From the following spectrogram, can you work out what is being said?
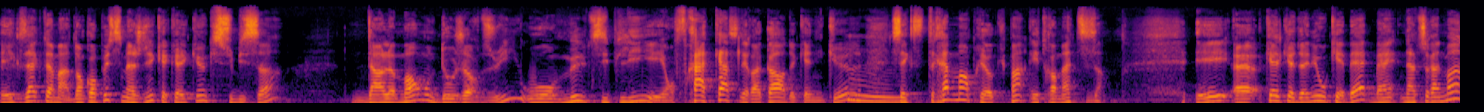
Exactement. Donc, on peut s'imaginer que quelqu'un qui subit ça, dans le monde d'aujourd'hui, où on multiplie et on fracasse les records de canicule, c'est extrêmement préoccupant et traumatisant. Et euh, quelques données au Québec, ben naturellement,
